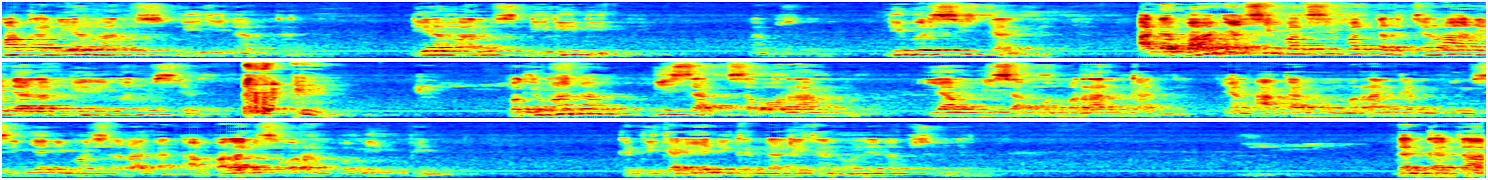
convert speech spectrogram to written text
Maka dia harus dijinakkan. Dia harus dididik. Nafsu. Dibersihkan. Ada banyak sifat-sifat tercela di dalam diri manusia. Bagaimana bisa seorang yang bisa memerankan, yang akan memerankan fungsinya di masyarakat, apalagi seorang pemimpin, ketika ia dikendalikan oleh nafsunya. Dan kata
